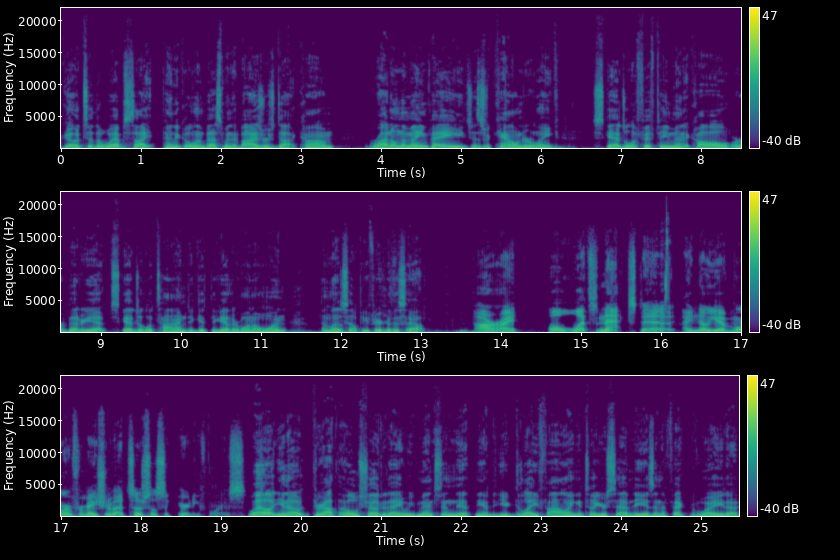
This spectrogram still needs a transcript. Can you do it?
Go to the website, pinnacleinvestmentadvisors.com Right on the main page is a calendar link. Schedule a 15 minute call, or better yet, schedule a time to get together one on one and let us help you figure this out. All right. Well, what's next? Uh, I know you have more information about Social Security for us. Well, you know, throughout the whole show today, we've mentioned that you know you delay filing until you're 70 is an effective way to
